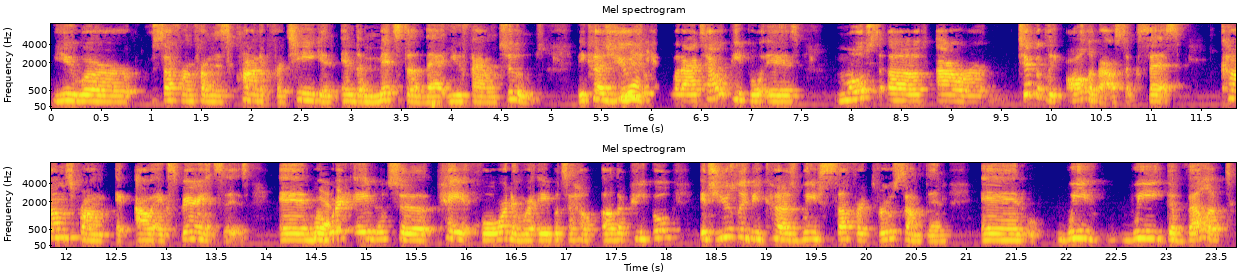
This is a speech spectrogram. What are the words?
you were suffering from this chronic fatigue and in the midst of that you found tools because usually yeah. what i tell people is most of our typically all of our success comes from our experiences and when yeah. we're able to pay it forward and we're able to help other people it's usually because we've suffered through something and we've we developed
